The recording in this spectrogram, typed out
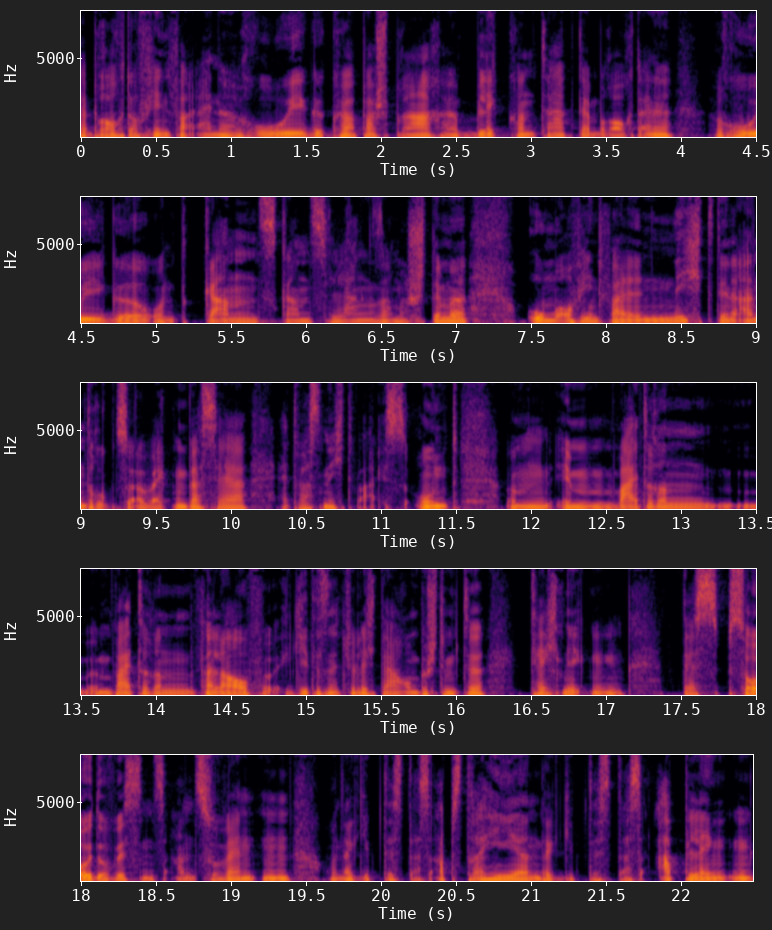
der braucht auf jeden Fall eine ruhige Körpersprache, Blickkontakt, der braucht eine ruhige und ganz, ganz langsame Stimme, um auf jeden Fall nicht den Eindruck zu erwecken, dass er etwas nicht weiß. Und ähm, im, weiteren, im weiteren Verlauf geht es natürlich darum, bestimmte Techniken des Pseudowissens anzuwenden. Und da gibt es das Abstrahieren, da gibt es das Ablenken.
